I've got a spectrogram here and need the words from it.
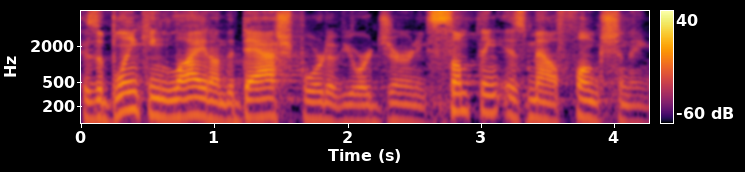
is a blinking light on the dashboard of your journey. Something is malfunctioning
